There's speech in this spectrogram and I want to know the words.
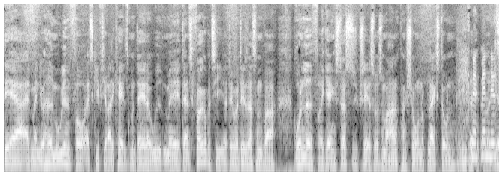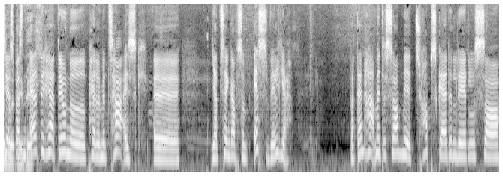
det er, at man jo havde muligheden for at skifte de radikale mandater ud med Dansk Folkeparti, og det var det, der sådan var grundlaget for regeringens største succes, så som Arne Pension og Blackstone indgreb. Men, men Niels Jespersen, alt det her, det er jo noget parlamentarisk. Øh, jeg tænker, som S-vælger, hvordan har man det så med topskattelettelser,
